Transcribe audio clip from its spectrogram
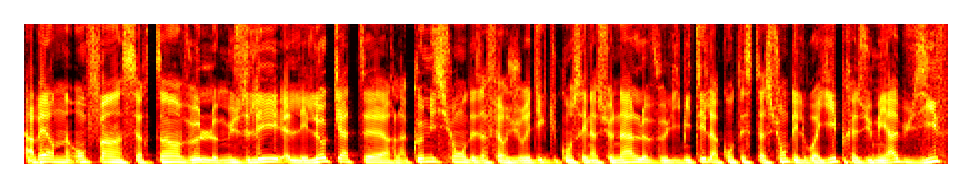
À Berne, enfin, certains veulent museler les locataires. La commission des affaires juridiques du Conseil national veut limiter la contestation des loyers présumés abusifs.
